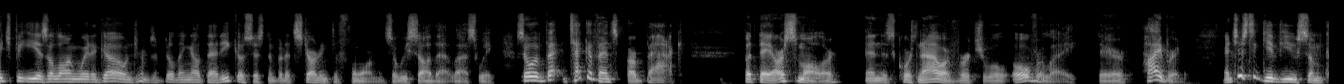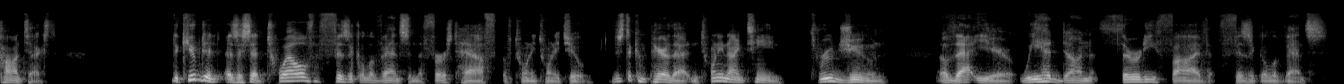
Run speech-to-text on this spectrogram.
HPE is a long way to go in terms of building out that ecosystem, but it's starting to form. So we saw that last week. So tech events are back, but they are smaller. And of course, now a virtual overlay, they're hybrid. And just to give you some context, the Cube did, as I said, 12 physical events in the first half of 2022. Just to compare that, in 2019 through June of that year, we had done 35 physical events.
